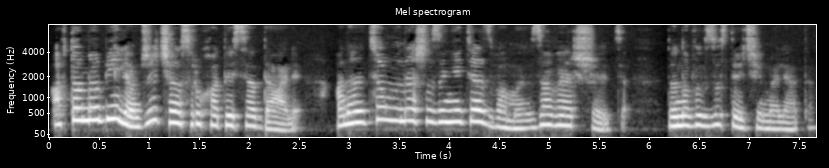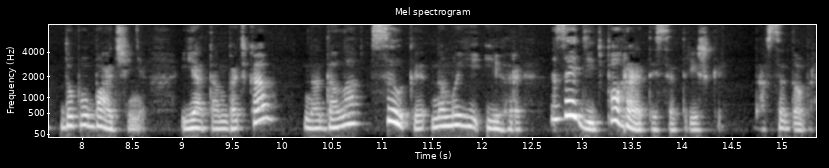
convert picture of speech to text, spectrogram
Автомобілям вже час рухатися далі. А на цьому наше заняття з вами завершується. До нових зустрічей, малята. До побачення. Я там батькам надала ссылки на мої ігри. Зайдіть, пограйтеся трішки. та все добре.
